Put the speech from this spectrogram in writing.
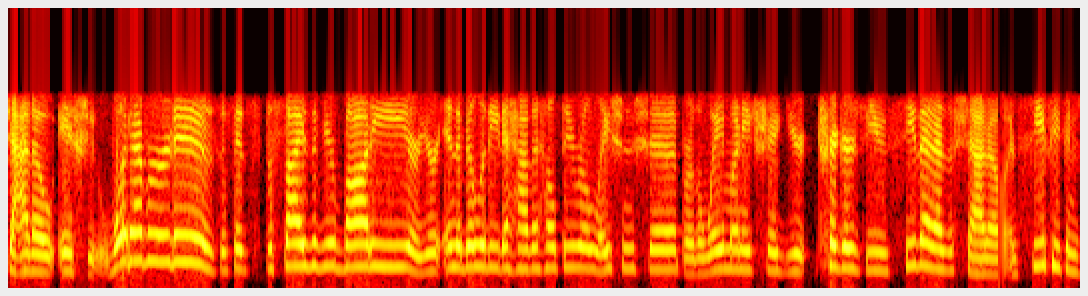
shadow issue, whatever it is, if it's the size of your body or your inability to have a healthy relationship or the way money trigger, triggers you, see that as a shadow and see if you can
